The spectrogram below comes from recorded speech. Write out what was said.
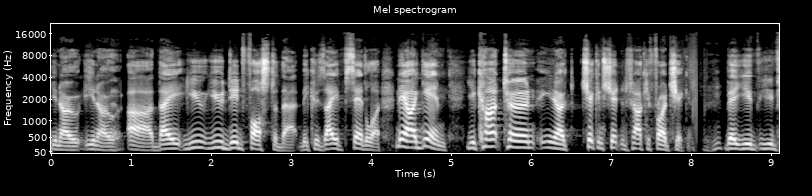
You know, you know, uh, they you you did foster that because they've said a lot. Now, again, you can't turn you know chicken shit into Kentucky Fried Chicken. But you've, you've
